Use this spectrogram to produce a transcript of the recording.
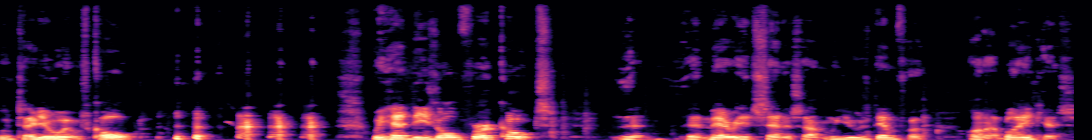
I'll tell you, it was cold. we had these old fur coats that, that Mary had sent us something. We used them for on our blankets.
